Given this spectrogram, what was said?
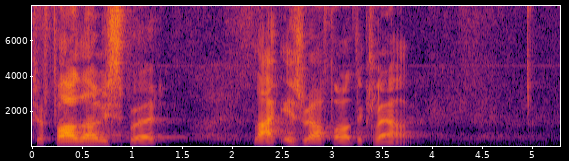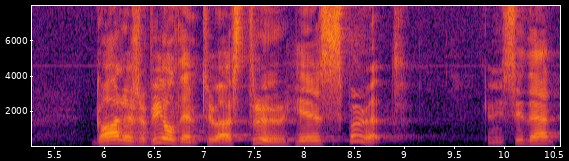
to follow the Holy Spirit like Israel followed the cloud. God has revealed them to us through His Spirit. Can you see that?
